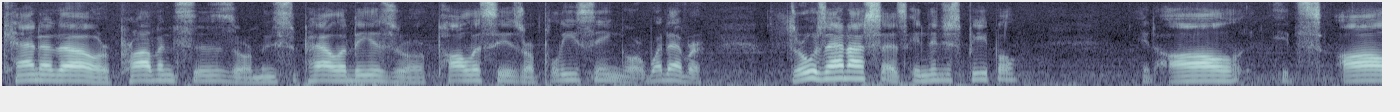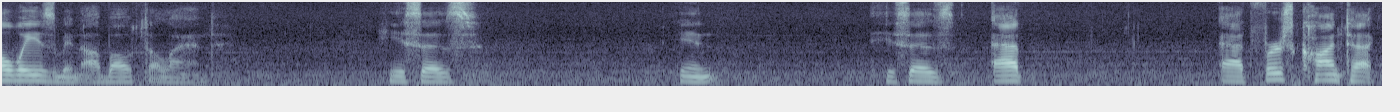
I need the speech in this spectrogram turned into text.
Canada or provinces or municipalities or policies or policing or whatever throws at us as indigenous people, it all it's always been about the land. He says in he says at at first contact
